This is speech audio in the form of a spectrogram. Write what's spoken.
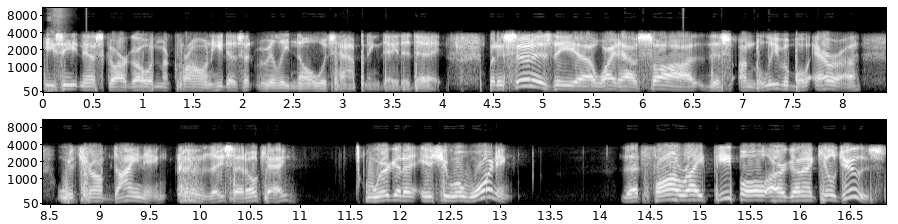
he's eating escargot with Macron. He doesn't really know what's happening day to day. But as soon as the uh, White House saw this unbelievable era with Trump dining, they said, "Okay, we're going to issue a warning." That far right people are going to kill Jews.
